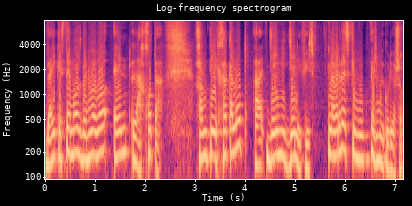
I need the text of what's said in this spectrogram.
de ahí que estemos de nuevo en la J. Haunty Hackalop a Jamie Jellyfish. La verdad es que es muy curioso.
